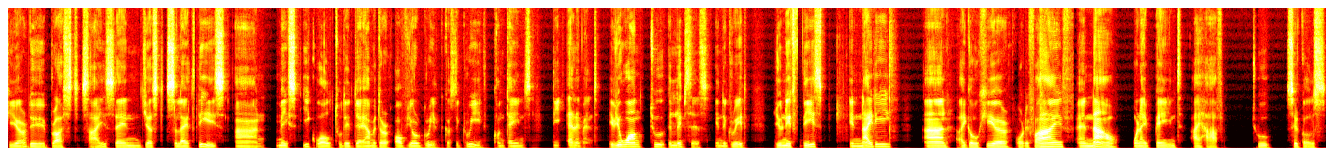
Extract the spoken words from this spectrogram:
here, the brush size, then just select this and makes equal to the diameter of your grid because the grid contains the element if you want two ellipses in the grid, you need this in 90 and I go here 45 and now when I paint I have two circles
